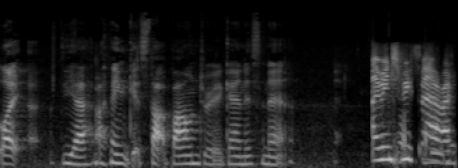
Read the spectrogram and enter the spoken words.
like yeah, I think it's that boundary again, isn't it? I mean, to be fair,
